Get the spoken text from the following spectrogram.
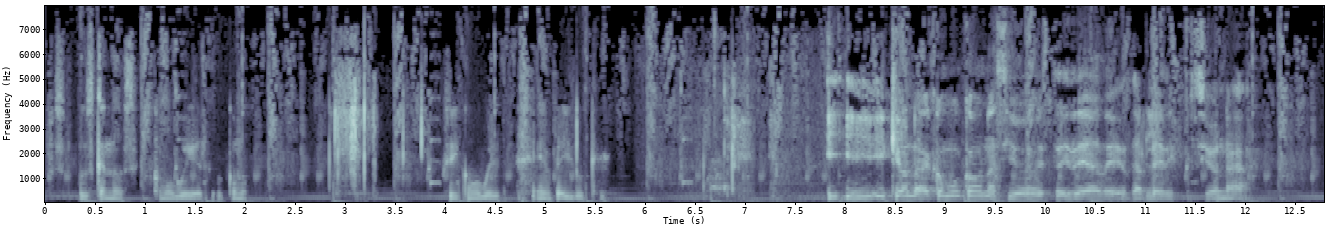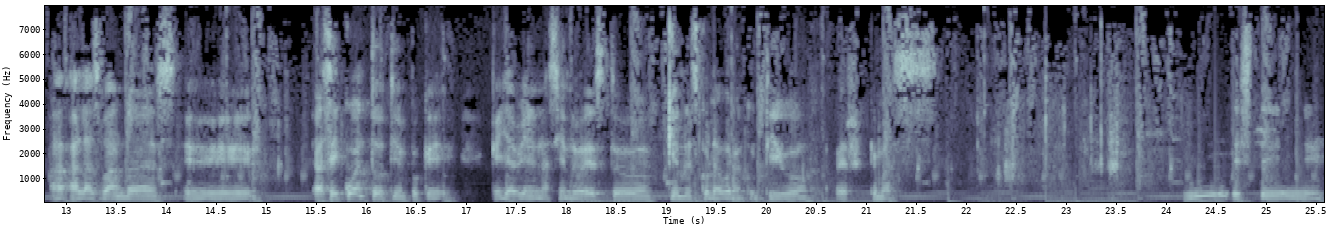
pues búscanos como Weird o como Sí, como Weird en Facebook. ¿Y, y, y qué onda? ¿Cómo, ¿Cómo nació esta idea de darle difusión a, a, las bandas? Eh, ¿Hace cuánto tiempo que, que ya vienen haciendo esto? ¿Quiénes colaboran contigo? A ver, ¿qué más? Este,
